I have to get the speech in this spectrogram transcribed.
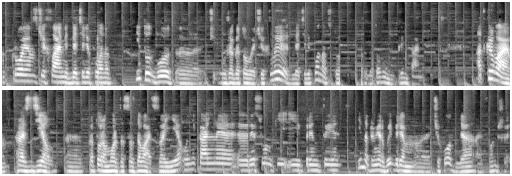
откроем с чехлами для телефонов. И тут будут уже готовые чехлы для телефонов с готовыми принтами. Открываем раздел, э, в котором можно создавать свои уникальные э, рисунки и принты. И, например, выберем э, чехол для iPhone 6.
